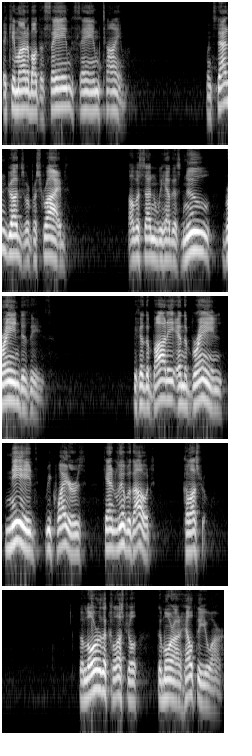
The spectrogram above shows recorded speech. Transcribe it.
It came on about the same, same time. When statin drugs were prescribed, all of a sudden we have this new brain disease because the body and the brain needs, requires, can't live without cholesterol. The lower the cholesterol, the more unhealthy you are.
